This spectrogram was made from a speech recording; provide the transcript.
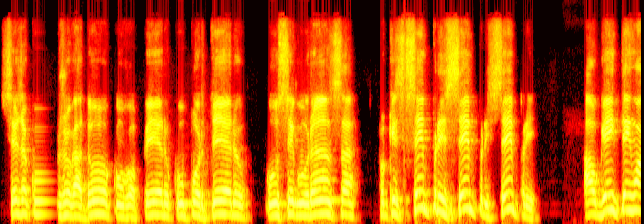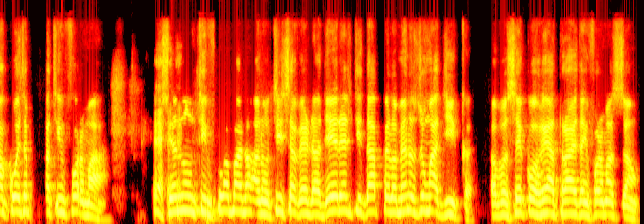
seja com o jogador, com o roupeiro, com o porteiro, com o segurança, porque sempre, sempre, sempre alguém tem uma coisa para te informar. Se não te informa a notícia verdadeira, ele te dá pelo menos uma dica para você correr atrás da informação.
